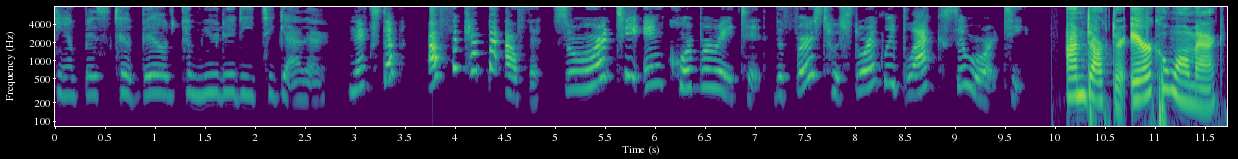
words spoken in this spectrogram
campus to build community together. Next up, Alpha Kappa Alpha Sorority Incorporated, the first historically black sorority. I'm Dr. Erica Womack,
